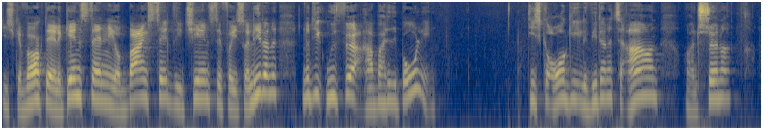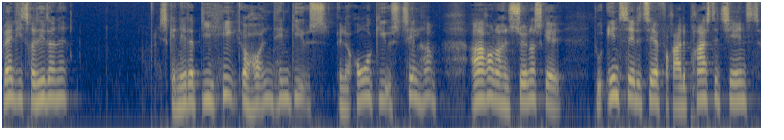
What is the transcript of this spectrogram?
de skal vogte alle genstande i åbenbaringsteltet i tjeneste for israelitterne, når de udfører arbejdet i boligen. De skal overgive levitterne til Aaron og hans sønner. Blandt israelitterne skal netop de helt og holdent hengives eller overgives til ham. Aaron og hans sønner skal du indsætte til at forrette præstetjeneste,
